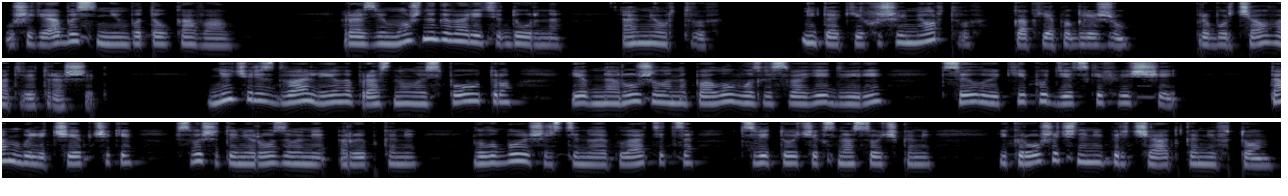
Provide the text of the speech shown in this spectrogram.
уж я бы с ним потолковал. Разве можно говорить дурно о мертвых? Не таких уж и мертвых, как я погляжу», — пробурчал в ответ Рашид. Дня через два Лейла проснулась поутру и обнаружила на полу возле своей двери целую кипу детских вещей. Там были чепчики с вышитыми розовыми рыбками, голубое шерстяное платьице, цветочек с носочками и крошечными перчатками в тон,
